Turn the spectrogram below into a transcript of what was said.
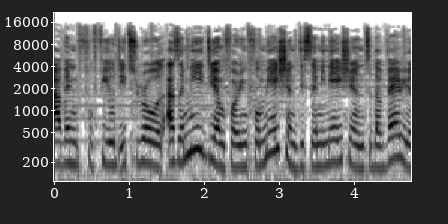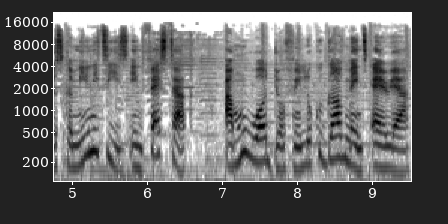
Having fulfilled its role as a medium for information dissemination to the various communities in Festac, Amuwo Odofin local government area,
